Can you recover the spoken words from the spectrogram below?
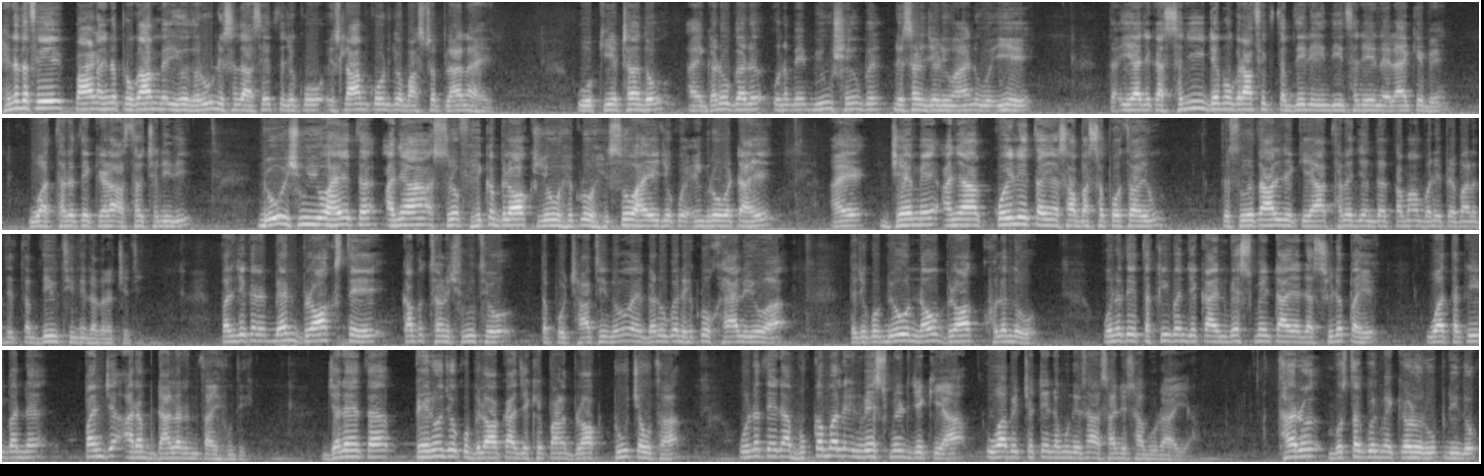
هن دفعي پاڻ هن پروگرام ۾ اهو ضرور ڏسنداسين ته جيڪو اسلام ڪوٽ جو ماسٽر پلان آهي اهو ڪيئن ٺهندو ۽ گڏوگڏ ان ۾ ٻيون شيون به ڏسڻ جهڙيون آهن اهي اهي ته اها جيڪا سڄي ڊيموگرافڪ تبديلي ايندي سڄي هن علائقي ۾ اها ٿر تي ڪهڙا اثر ڇڏيندي. ٻيو اشو اهو آهي ته اڃا صرف هڪ بلاڪ جو هڪڙو حصو آهي جيڪو اينگرو وٽ آهي ۽ جنهن ۾ اڃا ڪوئلي تائين اسان بس پهتا آهيون ته سورت حال جيڪي آهي ٿر جي اندر تمام وڏي پيماني تي تبديل ٿيندي نظر اچي ٿي. پر جيڪڏهن ٻين بلاڪس تي ڪم ٿيڻ شروع ٿيو ته پوءِ ڇا ٿيندو؟ ۽ گڏوگڏ هڪڙو خيال اهو آهي ته جيڪو ٻيو نئون بلاڪ کلندو ان تي تقريبن جيڪا انويسٽمينٽ آهي يا سيڙپ آهي اها تقريبن پنج ارب ڊالرن تائين هوندي. جڏهن ته پهريون جيڪو بلاڪ آهي جنهن کي پاڻ بلاڪ ٽو چئون ٿا ان تي اڃا مڪمل انويسٽمينٽ جيڪي آهي اها به چٽي نموني سان اسان جي سامهون آئي آهي ٿر مستقبل ۾ ڪهڙو روپ ڏيندو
